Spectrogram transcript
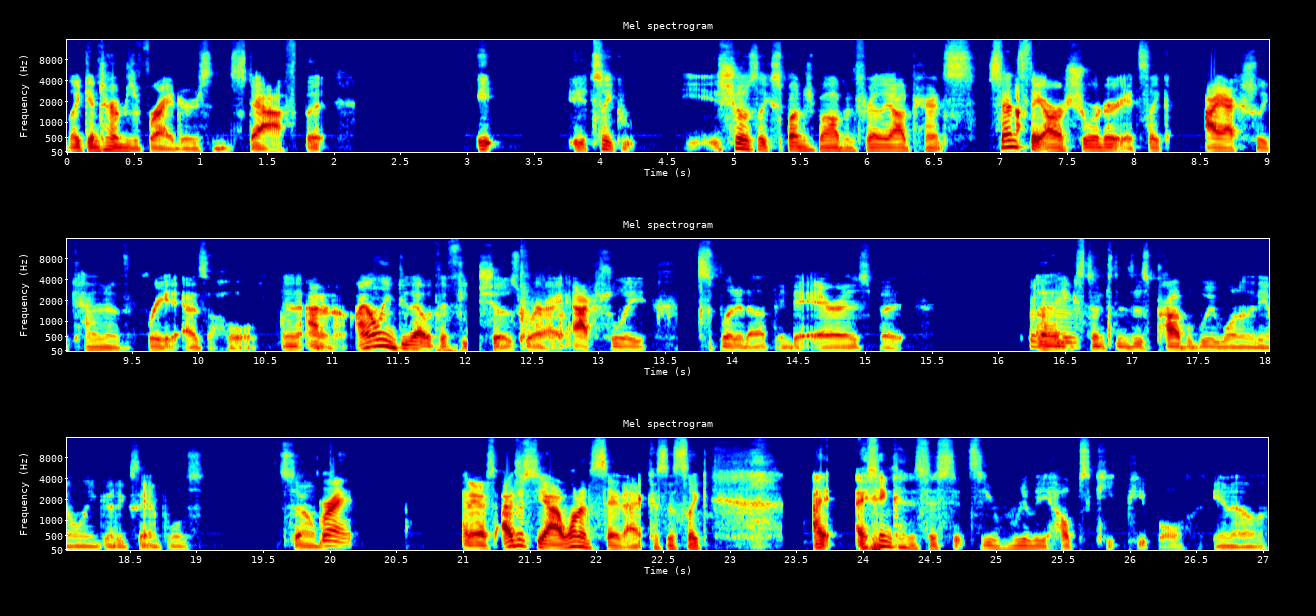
like in terms of writers and staff but it it's like it shows like spongebob and fairly odd parents since they are shorter it's like i actually kind of rate it as a whole and i don't know i only do that with a few shows where i actually split it up into eras but I think Simpsons is probably one of the only good examples. So Right. anyways, I just yeah, I wanted to say that because it's like I I think consistency really helps keep people, you know,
